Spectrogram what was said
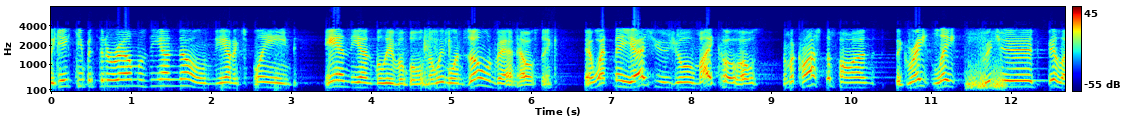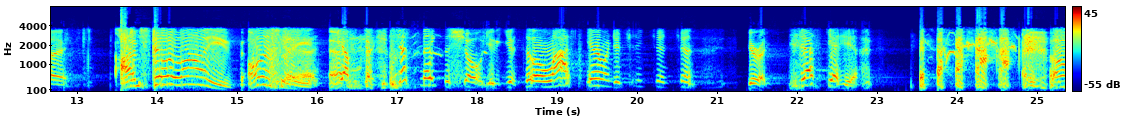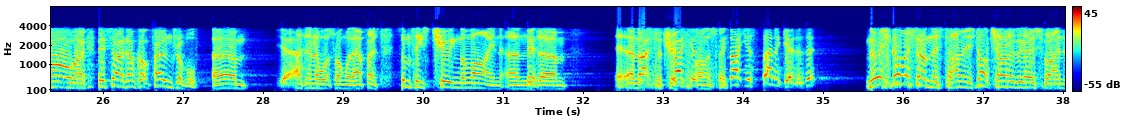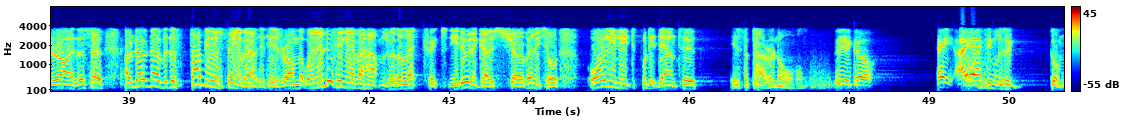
The gatekeeper to the realm of the unknown, the unexplained, and the unbelievable, New England's own Van Helsing. And with me, as usual, my co-host from across the pond, the great late Richard Billy. I'm still alive, honestly. Yeah, yeah just make the show. You, you to the last hair on your chin, chin, chin. You're a just get here. oh my! It's all right. I've got phone trouble. Um, Yeah. I don't know what's wrong with our phones. Something's chewing the line, and Yes. um, and that's the truth, your, honestly. It's not your son again, is it? No, it's not my son this time, and it's not Charlie the Ghost Finder either. So I don't know. But the fabulous thing about it is, Ron, that when anything ever happens with electrics, and you're doing a ghost show of any sort, all you need to put it down to is the paranormal. There you go. Hey, I So I actually, think there's a.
